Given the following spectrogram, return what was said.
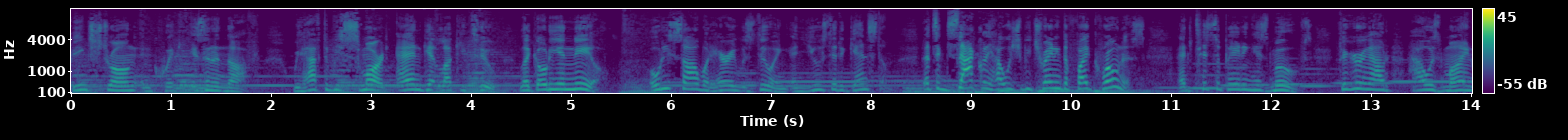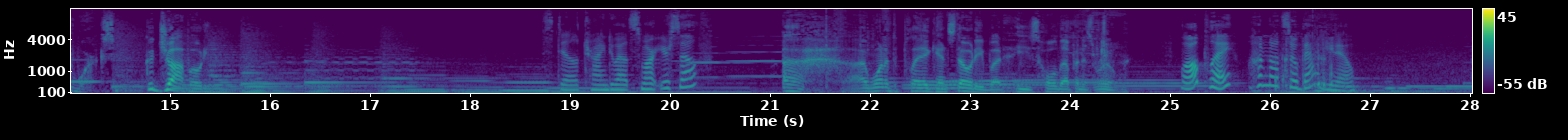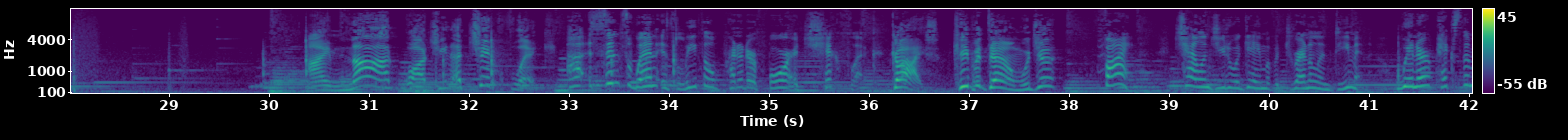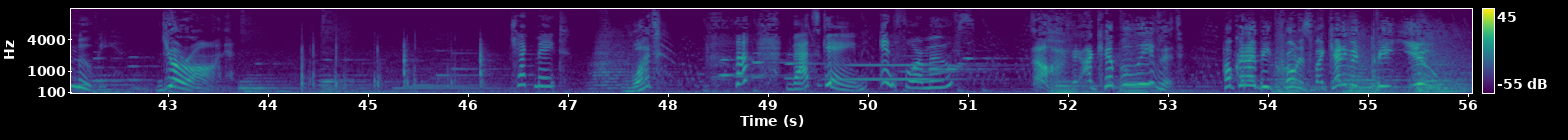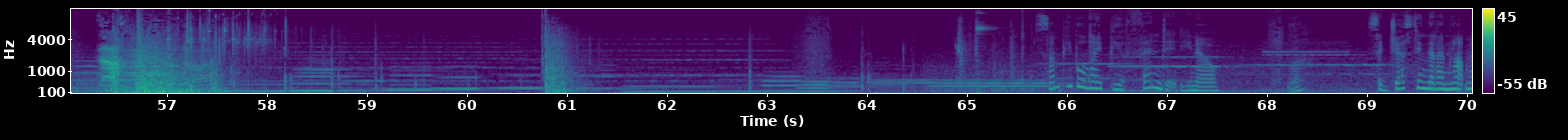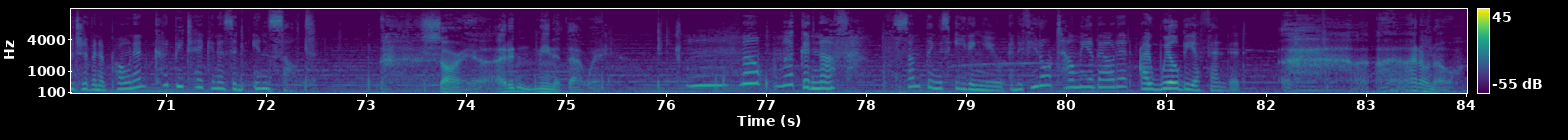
Being strong and quick isn't enough. We have to be smart and get lucky too, like Odie and Neil. Odie saw what Herry was doing and used it against him. That's exactly how we should be training to fight Cronus. Anticipating his moves, figuring out how his mind works. Good job, Odie. Still trying to outsmart yourself? Uh, I wanted to play against Odie, but he's holed up in his room. Well, I'll play. I'm not so bad, you know. I'm not watching a chick flick. Uh, since when is Lethal Predator 4 a chick flick? Guys, keep it down, would you? Fine. Challenge you to a game of Adrenaline Demon. Winner picks the movie. You're on. Checkmate. What? That's game. In four moves. Ugh, I can't believe it! How could I beat Cronus if I can't even beat you? Ugh. Might be offended, you know. What? Suggesting that I'm not much of an opponent could be taken as an insult. Sorry, uh, I didn't mean it that way. Mm, no, not good enough. Something's eating you, and if you don't tell me about it, I will be offended. I, I don't know.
